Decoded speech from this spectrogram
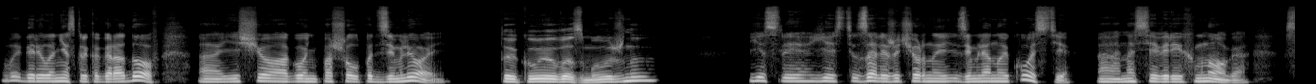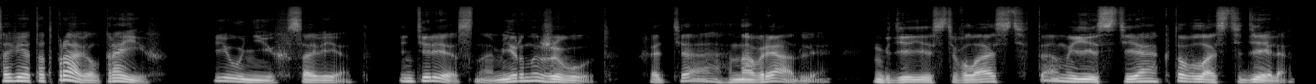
Выгорело несколько городов, а еще огонь пошел под землей. Такое возможно? Если есть залежи черной земляной кости, а на севере их много — Совет отправил троих. И у них совет. Интересно, мирно живут. Хотя навряд ли. Где есть власть, там и есть те, кто власть делят.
